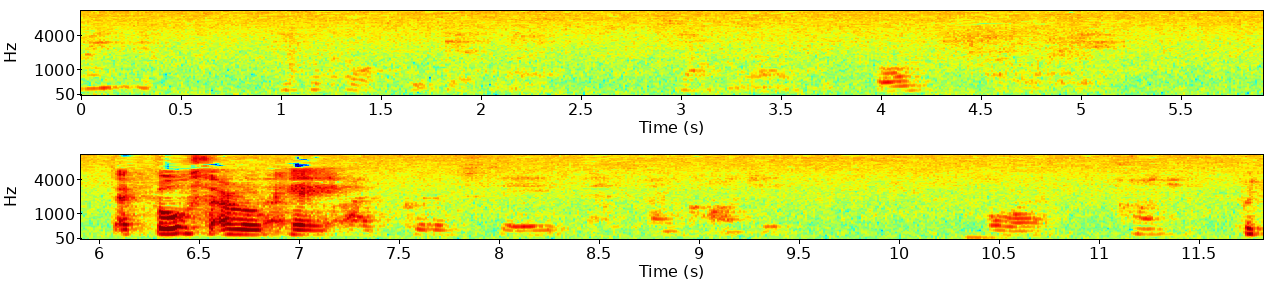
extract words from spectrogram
find it difficult to get myself around both are okay. That both are okay. I could have stayed as unconscious or conscious. But-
